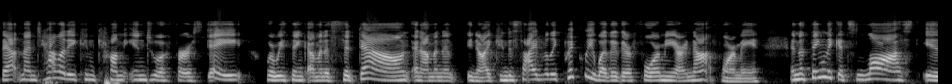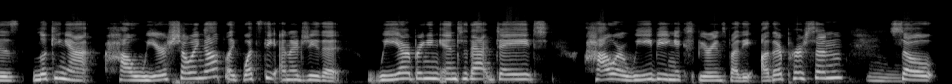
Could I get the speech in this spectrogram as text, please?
that mentality can come into a first date where we think I'm going to sit down and I'm going to, you know, I can decide really quickly whether they're for me or not for me. And the thing that gets lost is looking at how we're showing up. Like, what's the energy that we are bringing into that date? How are we being experienced by the other person? Mm. So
